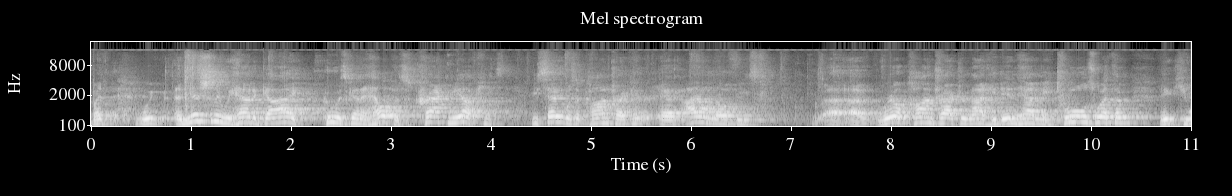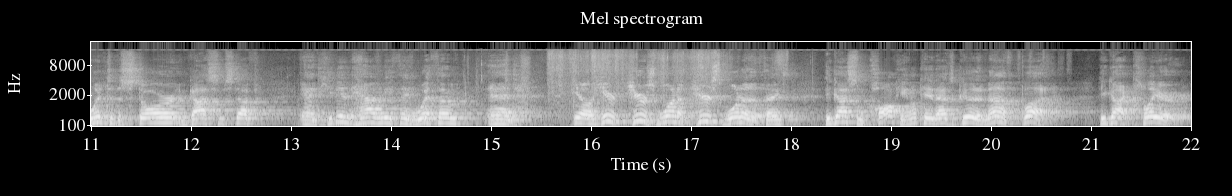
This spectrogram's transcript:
but we, initially we had a guy who was going to help us. Crack me up. He, he said he was a contractor, and I don't know if he's a, a real contractor or not. He didn't have any tools with him. He, he went to the store and got some stuff, and he didn't have anything with him. And you know, here, here's one of here's one of the things. He got some caulking. Okay, that's good enough, but he got clear.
